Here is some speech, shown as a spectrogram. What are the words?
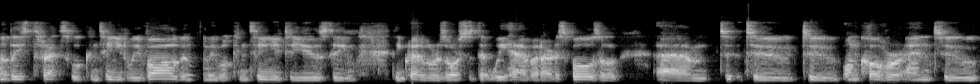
Now these threats will continue to evolve, and we will continue to use the, the incredible resources that we have at our disposal um, to, to, to uncover and to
